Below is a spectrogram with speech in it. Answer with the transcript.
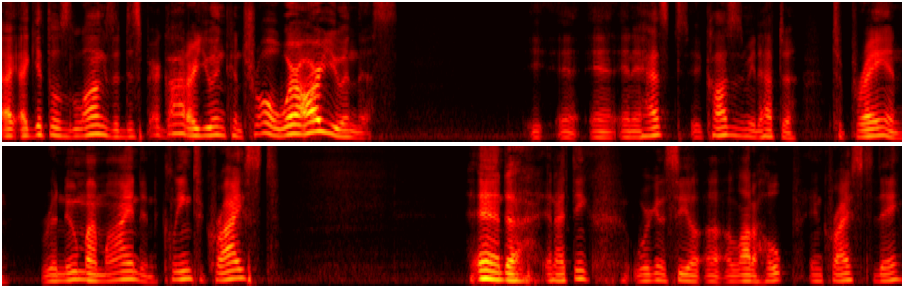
I, I get those lungs of despair. God, are you in control? Where are you in this? And, and it has it causes me to have to to pray and renew my mind and cling to Christ. And uh, and I think we're going to see a, a, lot of hope in Christ today.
